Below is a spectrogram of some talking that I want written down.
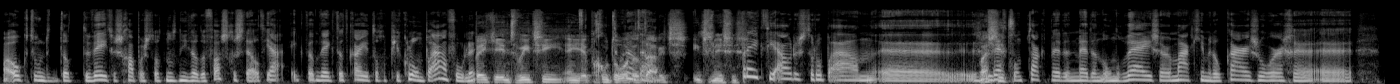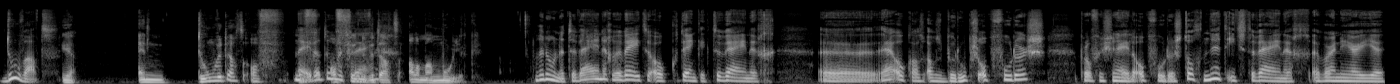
Maar ook toen dat de wetenschappers dat nog niet hadden vastgesteld, ja, ik dan denk dat kan je toch op je klompen Een aanvoelen. beetje intuïtie en je hebt goed door dat daar iets, iets mis is. Spreek die ouders erop aan. eh leg zit- contact met een, met een onderwijzer. Maak je met elkaar zorgen. doe wat. Ja. En doen we dat of, Nee, of, dat doen of we te vinden we dat allemaal moeilijk? We doen het te weinig. We weten ook, denk ik, te weinig... eh, hè, ook als, als beroepsopvoeders, professionele opvoeders... toch net iets te weinig eh, wanneer je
